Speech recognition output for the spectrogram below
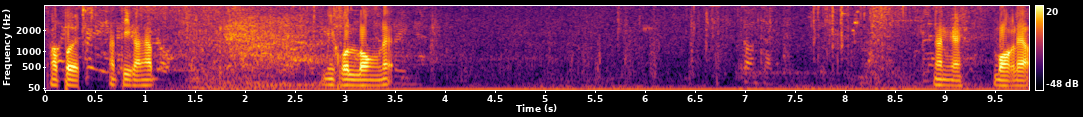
เขาเปิดอันตีกันครับ มีคนลงแล้วนั่นไง บอกแล้ว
